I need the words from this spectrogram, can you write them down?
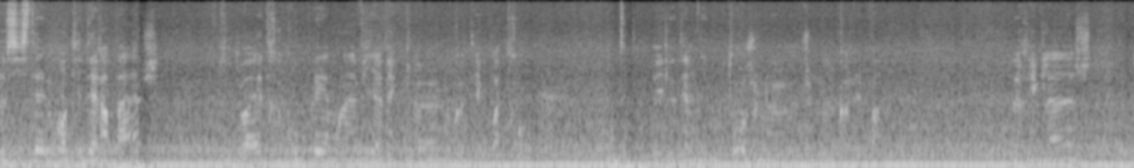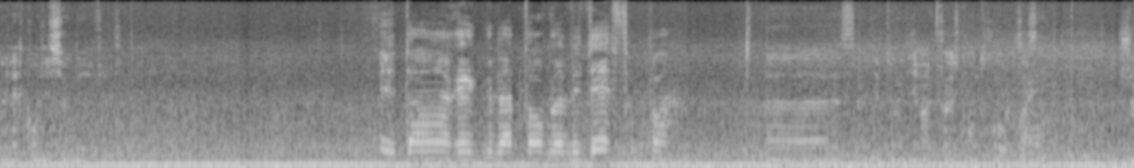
le système antidérapage qui doit être couplé à mon avis avec le, le côté quattro. Et le dernier bouton je ne, je ne le connais pas. Le réglage de l'air conditionné effectivement. Est régulateur de vitesse ou pas Euh, ça veut dire, tu veux dire un cruise control, c'est Ouais. ça? Je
